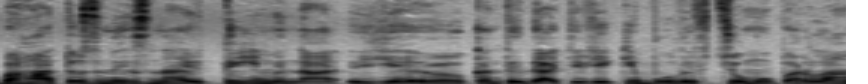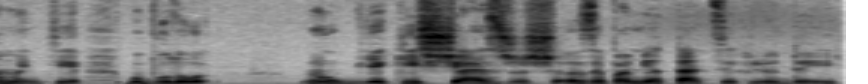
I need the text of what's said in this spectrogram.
багато з них знають ті імена е, кандидатів, які були в цьому парламенті, бо було. Ну, якийсь час же ж запам'ятати цих людей.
